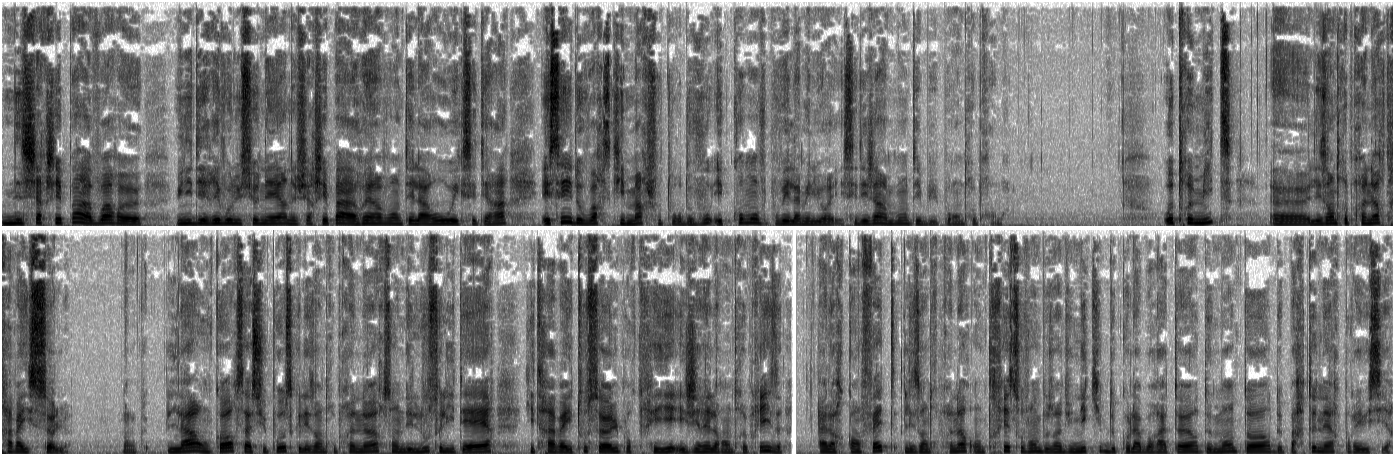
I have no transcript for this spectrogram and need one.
ne cherchez pas à avoir euh, une idée révolutionnaire, ne cherchez pas à réinventer la roue, etc. Essayez de voir ce qui marche autour de vous et comment vous pouvez l'améliorer. C'est déjà un bon début pour entreprendre. Autre mythe, euh, les entrepreneurs travaillent seuls. Donc là encore, ça suppose que les entrepreneurs sont des loups solitaires qui travaillent tout seuls pour créer et gérer leur entreprise, alors qu'en fait, les entrepreneurs ont très souvent besoin d'une équipe de collaborateurs, de mentors, de partenaires pour réussir.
